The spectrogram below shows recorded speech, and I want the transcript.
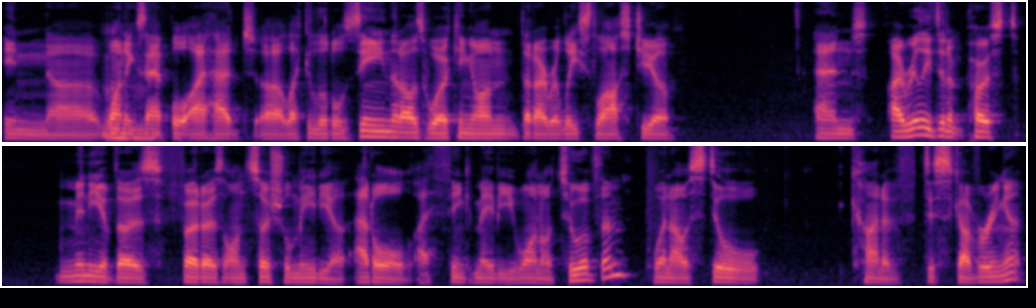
In uh, one Mhm. example, I had uh, like a little zine that I was working on that I released last year. And I really didn't post many of those photos on social media at all. I think maybe one or two of them when I was still kind of discovering it.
